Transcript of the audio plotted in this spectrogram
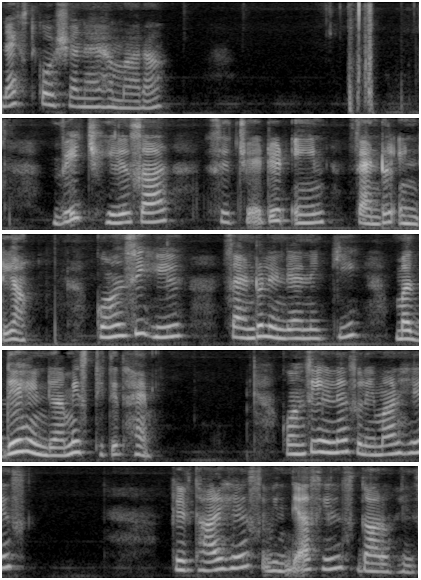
नेक्स्ट क्वेश्चन है हमारा which hills are situated in central India कौन सी हिल सेंट्रल इंडिया यानी कि मध्य इंडिया में स्थित है? कौन सी हिल है? Sulaiman hills Kirthar hills, Vindhyas hills, Garo hills.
